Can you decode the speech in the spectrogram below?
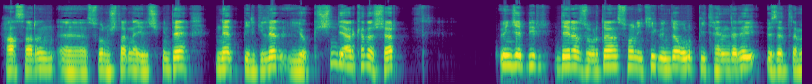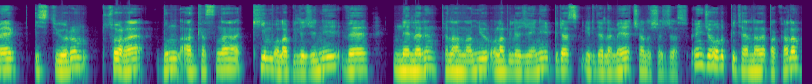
hasarın e, sonuçlarına ilişkin de net bilgiler yok. Şimdi arkadaşlar Önce bir Derazor'da son iki günde olup bitenleri özetlemek istiyorum. Sonra bunun arkasına kim olabileceğini ve nelerin planlanıyor olabileceğini biraz irdelemeye çalışacağız. Önce olup bitenlere bakalım.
